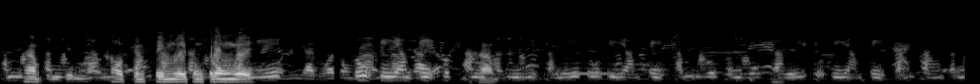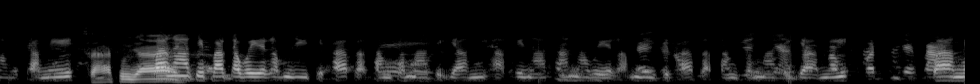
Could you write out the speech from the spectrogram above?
ธัมมังสรณังกัจฉามิเข้าเต็มๆเลยตรงๆเลย ตุติยามปิพุทธังครับสรณังกัจฉามิตุติยามปิธัมมังสรณังกัจฉามิตุติยามปิสังฆังสรณังกัจฉามิ สาธุยาปายนาติปัตตเวรมณีติฆาประทังสมาติยามิอตินาทานาเวรมณีติฆาประทังสมาติยามิกาเม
